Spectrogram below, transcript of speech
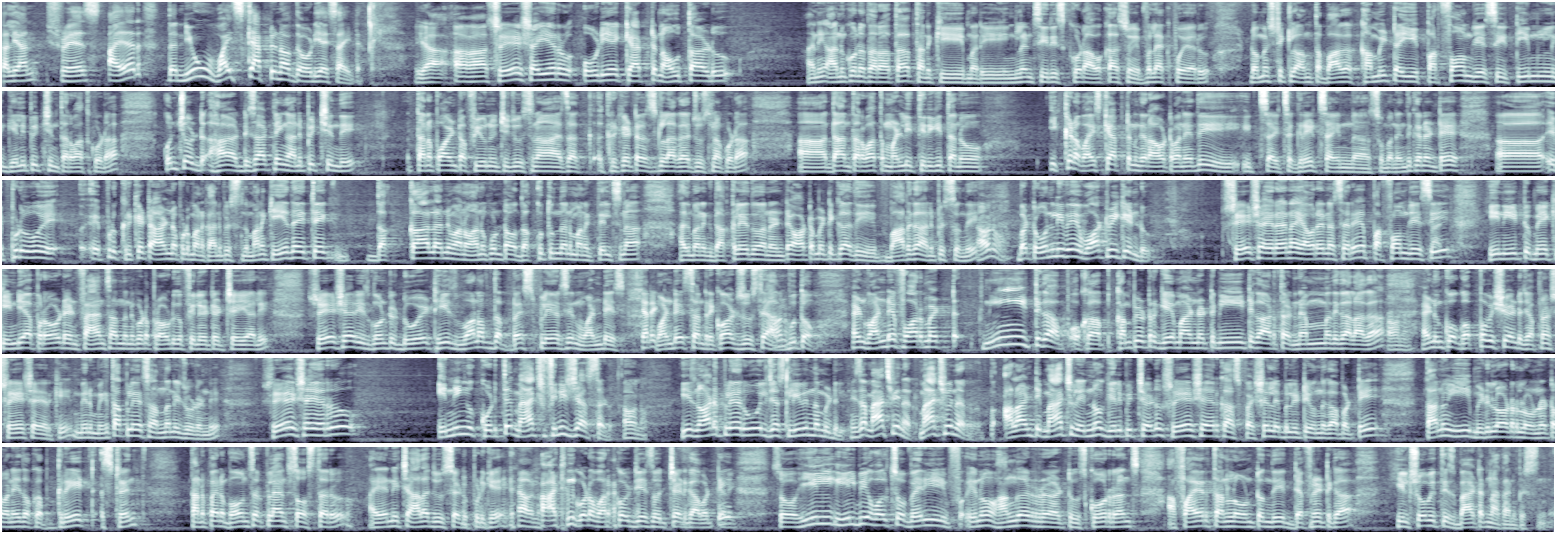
Kalyan Shreyas Iyer, the new vice captain of the ODI side. Yeah ah, Shreyas Iyer ODI captain అవుతాడు అని అనుకున్న తర్వాత తనకి మరి ఇంగ్లాండ్ సిరీస్ కూడా అవకాశం ఇవ్వలేకపోయారు డొమెస్టిక్లో అంత బాగా కమిట్ అయ్యి పర్ఫామ్ చేసి టీంని గెలిపించిన తర్వాత కూడా కొంచెం డిసార్టింగ్ అనిపించింది తన పాయింట్ ఆఫ్ వ్యూ నుంచి చూసినా యాజ్ అ క్రికెటర్స్ లాగా చూసినా కూడా దాని తర్వాత మళ్ళీ తిరిగి తను ఇక్కడ వైస్ కెప్టెన్గా రావటం అనేది it's it's a great sign Suman. ఎందుకంటే ఆ, ఎప్పుడు ఎప్పుడు క్రికెట్ ఆడినప్పుడు మనకు అనిపిస్తుంది. మనకి ఏదైతే దక్కాలని మనం అనుకుంటాం దక్కుతుందని మనకు తెలిసినా అది మనకి దక్కలేదు అని అంటే ఆటోమేటిక్గా అది బాధగా అనిపిస్తుంది. But only way what we can do Shreyas అయినా ఎవరైనా సరే పర్ఫామ్ చేసి he need to make India proud and fans అందరిని కూడా ప్రౌడ్గా ఫిలేటెడ్ చేయాలి. Shreyas Iyer is going to do it he's one of the best players in one days. One days తన రికార్డ్స్ చూస్తే అద్భుతం. అండ్ వన్ డే ఫార్మాట్ నీట్గా ఒక కంప్యూటర్ గేమ్ ఆడినట్టు నీట్గా ఆడతాడు నెమ్మదిగా లాగా. అండ్ ఇంకో గొప్ప విషయం ఏంటో చెప్పిన శ్రేయస్ అయ్యర్కి? మీరు మిగతా ప్లేయర్స్ అందరినీ చూడండి. శ్రేయస్ అయ్యర్ ఇన్నింగ్ కొడితే మ్యాచ్ ఫినిష్ చేస్తాడు. అవును. Is not a player who will just leave in the middle He's a match winner. Match winner అలాంటి మ్యాచ్లు ఎన్నో గెలిపించాడు. శ్రేయస్ అయ్యర్కి ఆ స్పెషల్ ఎబిలిటీ ఉంది కాబట్టి తను ఈ మిడిల్ ఆర్డర్లో ఉండటం అనేది ఒక గ్రేట్ స్ట్రెంగ్త్ తన పైన బౌన్సర్ ప్లాన్స్ వస్తారు అవన్నీ చాలా చూశాడు ఇప్పటికే. వాటిని కూడా వర్కౌట్ చేసి వచ్చాడు కాబట్టి. So he'll he'll be also very you know hunger to score runs ఆ ఫైర్ తనలో ఉంటుంది డెఫినెట్గా he'll show with his bat అని నాకు అనిపిస్తుంది.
